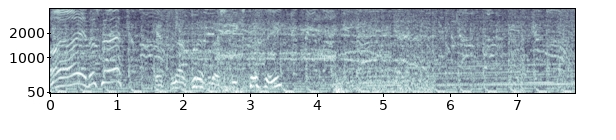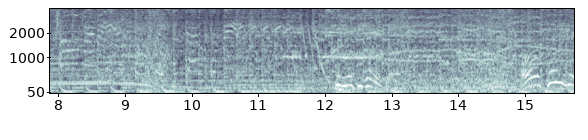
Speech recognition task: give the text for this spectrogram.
おいおいどうした？ケツがフラフラしてきたぜ。強気じゃねえか遅いぜ。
